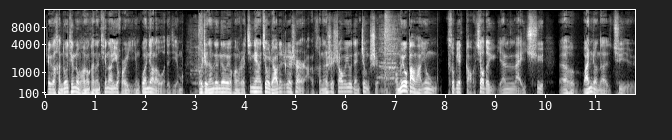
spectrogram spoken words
这个很多听众朋友可能听到一会儿已经关掉了我的节目，我只能跟各位朋友说，今天就聊的这个事儿啊，可能是稍微有点正式，我没有办法用特别搞笑的语言来去呃完整的去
